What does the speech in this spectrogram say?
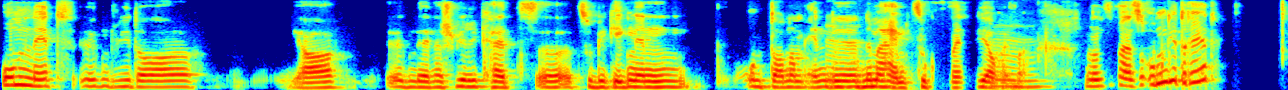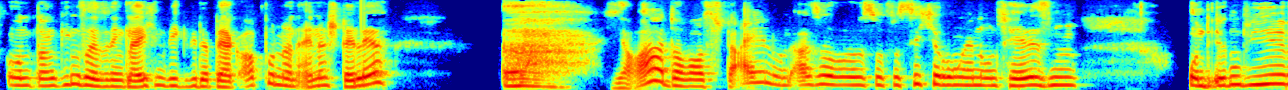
um nicht irgendwie da, ja, irgendeiner Schwierigkeit äh, zu begegnen und dann am Ende mhm. nicht mehr heimzukommen, wie auch mhm. immer. Und dann sind wir also umgedreht und dann ging es also den gleichen Weg wieder bergab und an einer Stelle, äh, ja, da war es steil und also so Versicherungen und Felsen und irgendwie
